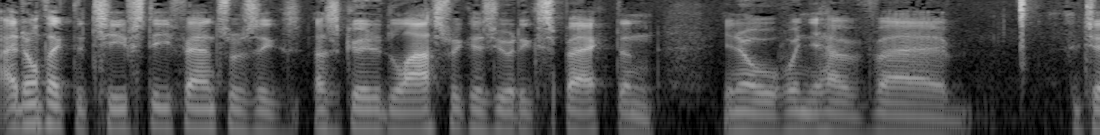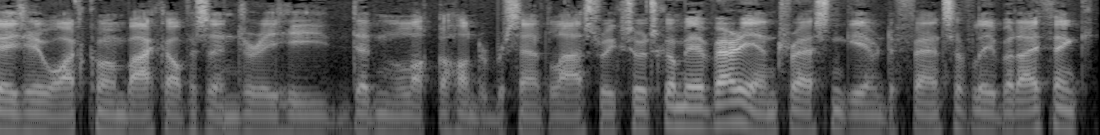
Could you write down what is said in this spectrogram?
I don't think the Chiefs' defense was ex- as good last week as you would expect, and you know when you have uh, JJ Watt coming back off his injury, he didn't look 100% last week. So it's going to be a very interesting game defensively, but I think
